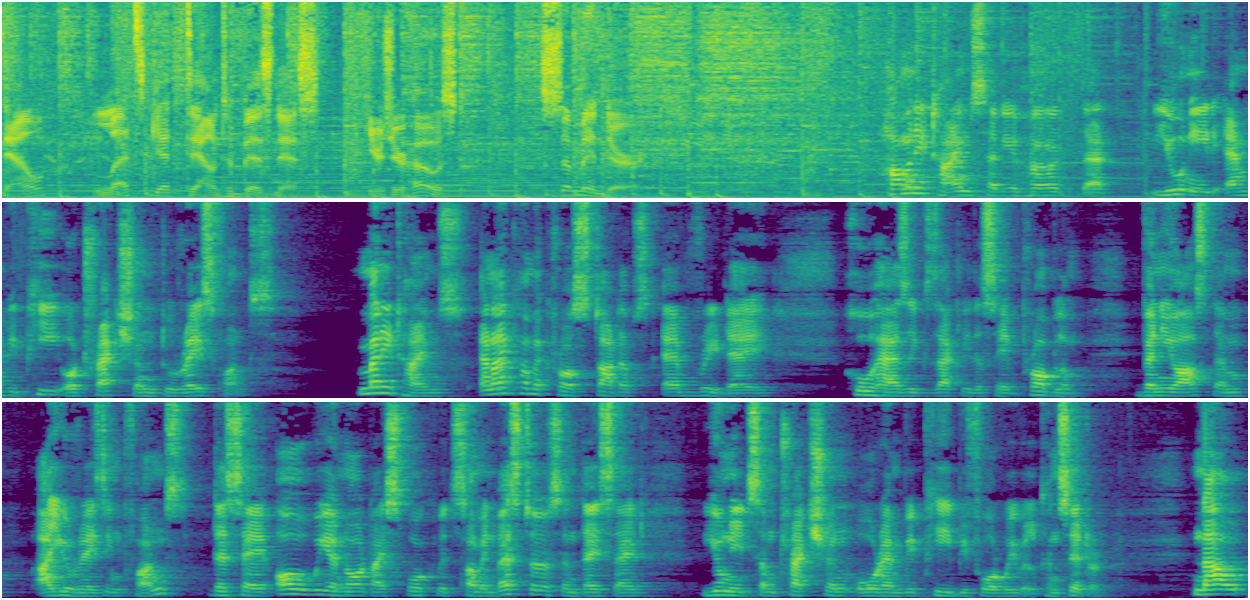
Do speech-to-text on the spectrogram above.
Now, let's get down to business. Here's your host, Saminder. How many times have you heard that you need MVP or traction to raise funds? Many times, and I come across startups every day who has exactly the same problem. When you ask them, "Are you raising funds?" they say, "Oh, we are not. I spoke with some investors and they said you need some traction or MVP before we will consider." Now,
